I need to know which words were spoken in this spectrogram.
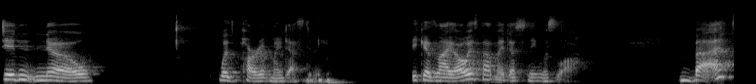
didn't know was part of my destiny. Because I always thought my destiny was law. But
